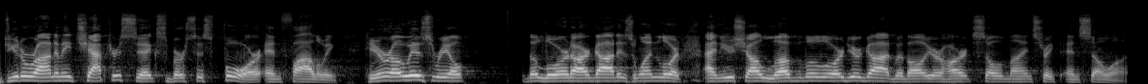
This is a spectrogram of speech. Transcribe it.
Deuteronomy chapter 6, verses 4 and following. Hear, O Israel, the Lord our God is one Lord, and you shall love the Lord your God with all your heart, soul, mind, strength, and so on.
